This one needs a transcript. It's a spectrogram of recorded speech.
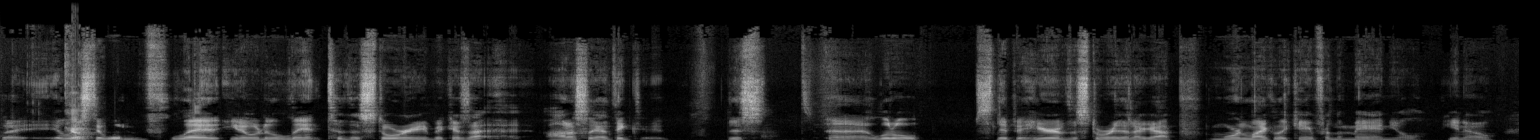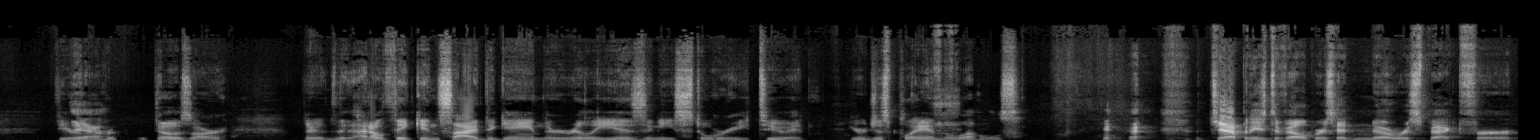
But at least it would have led you know would have lent to the story because I honestly I think this uh, little snippet here of the story that I got more than likely came from the manual. You know, if you remember yeah. what those are. I don't think inside the game there really is any story to it. You're just playing the levels. Japanese developers had no respect for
